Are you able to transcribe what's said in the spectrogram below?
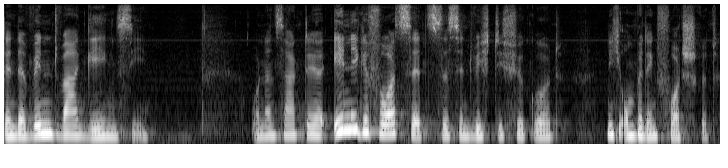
denn der Wind war gegen sie. Und dann sagt er, innige Fortsätze sind wichtig für Gott, nicht unbedingt Fortschritt.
